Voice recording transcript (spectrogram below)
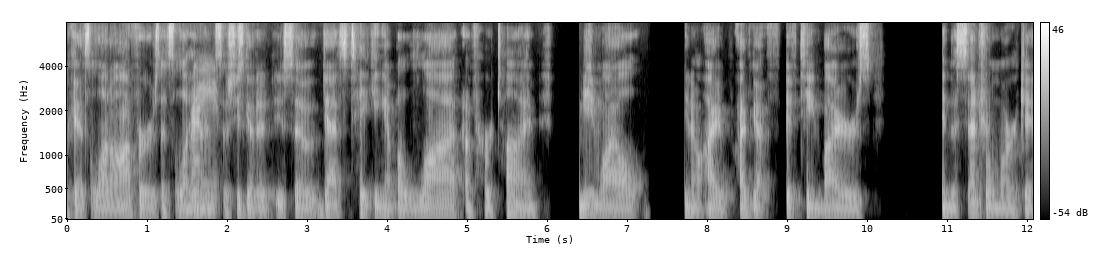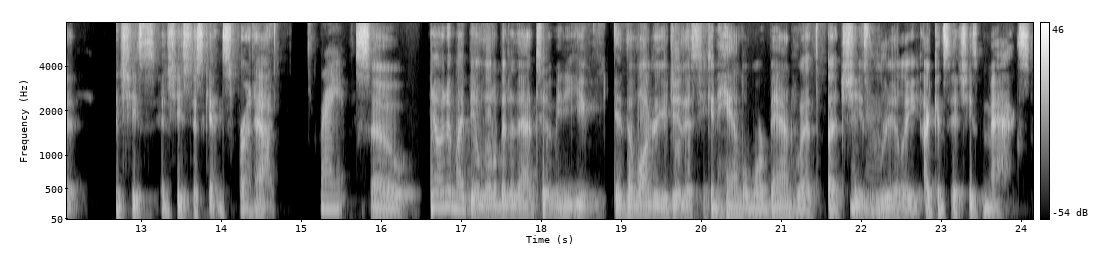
okay, that's a lot of offers. That's a lot. you know, Right. so she's got to, so that's taking up a lot of her time. Meanwhile, you know, I, I've got 15 buyers in the central market and she's, and she's just getting spread out. Right. So, you know, and it might be a little bit of that too. I mean, you, the longer you do this, you can handle more bandwidth, but she's Mhm. really, I can see it, she's maxed.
